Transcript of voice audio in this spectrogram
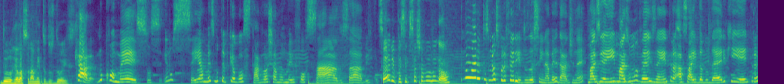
do relacionamento dos dois? Cara, no começo, assim, eu não sei, ao mesmo tempo que eu gostava, eu achava meio forçado, sabe? Sério, eu pensei que você achava legal. Não era dos meus preferidos, assim, na verdade, né? Mas e aí, mais uma vez, entra a saída do Derek e entra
